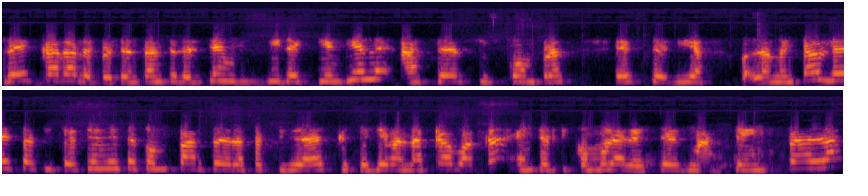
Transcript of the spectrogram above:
de cada representante del tianguis y de quien viene a hacer sus compras este día. Lamentable esta situación, estas son parte de las actividades que se llevan a cabo acá en Certicomula de Sesma. Se instala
